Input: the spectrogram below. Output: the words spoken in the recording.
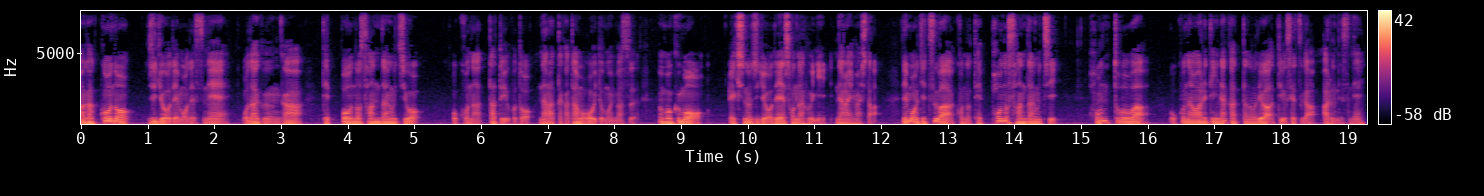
まあ学校の授業でもですね、織田軍が鉄砲の三段撃ちを行ったということを習った方も多いと思います。まあ、僕も歴史の授業でそんな風に習いました。でも実はこの鉄砲の三段撃ち、本当は行われていなかったのではという説があるんですね。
